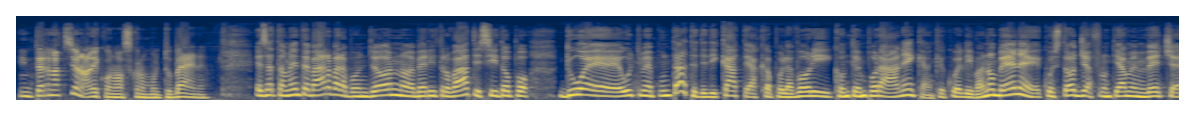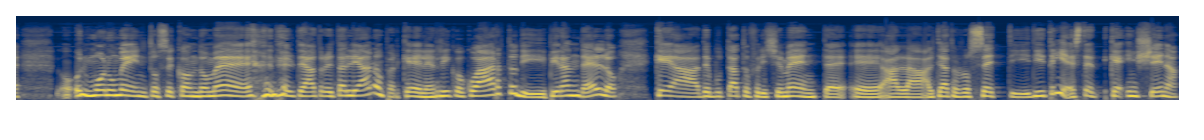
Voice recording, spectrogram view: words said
internazionale, conoscono molto bene. Esattamente, Barbara, buongiorno e ben ritrovati. Sì, dopo due ultime puntate dedicate a capolavori contemporanei, che anche quelli vanno bene, quest'oggi affrontiamo invece il monumento, secondo me, del teatro italiano, perché è l'Enrico IV di Pirandello che ha debuttato felicemente eh, alla, al Teatro Rossetti di Trieste che è in scena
